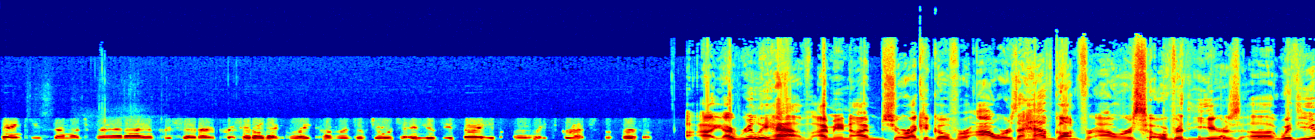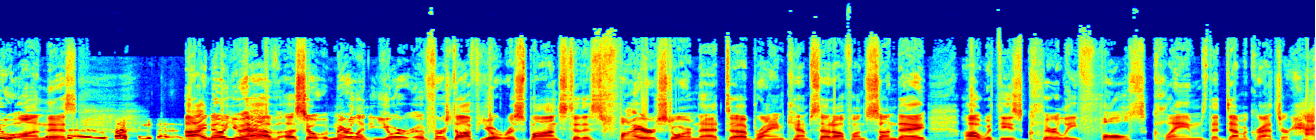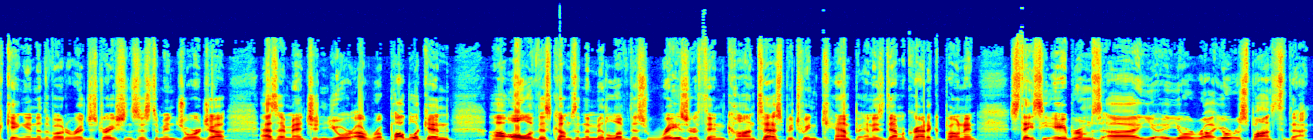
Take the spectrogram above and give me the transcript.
Thank you so much, Brad. I appreciate. I appreciate all that great coverage of Georgia. And as you say, you've only scratched the surface. I, I really have. I mean, I'm sure I could go for hours. I have gone for hours over the years uh, with you on this. I know you have. Uh, so, Marilyn, your uh, first off, your response to this firestorm that uh, Brian Kemp set off on Sunday uh, with these clearly false claims that Democrats are hacking into the voter registration system in Georgia. As I mentioned, you're a Republican. Uh, all of this comes in the middle of this razor thin contest between Kemp and his Democratic opponent, Stacey Abrams. Uh, your your response to that?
